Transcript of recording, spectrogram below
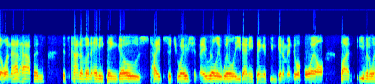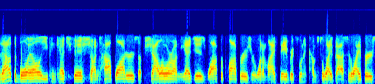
So when that happens, it's kind of an anything goes type situation. They really will eat anything if you can get them into a boil. But even without the boil, you can catch fish on top waters, up shallower on the edges. Whopper ploppers are one of my favorites when it comes to white bass and wipers.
